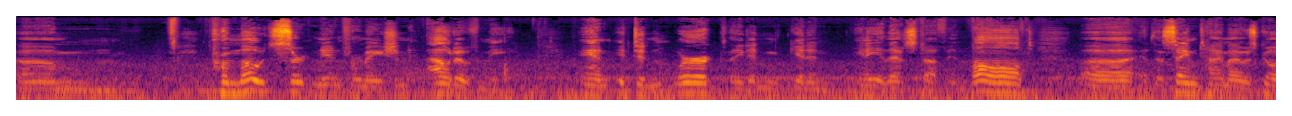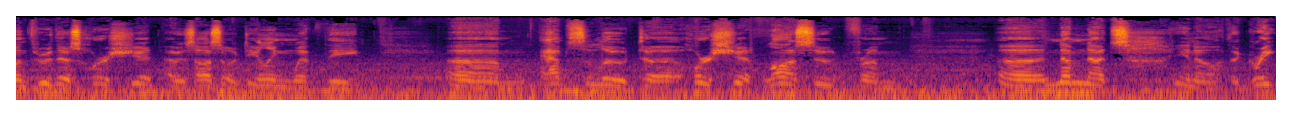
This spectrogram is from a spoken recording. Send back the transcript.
um, promote certain information out of me. And it didn't work. They didn't get in any of that stuff involved. Uh, at the same time, I was going through this horseshit. I was also dealing with the um, absolute uh, horseshit lawsuit from uh, numbnuts, you know, the great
